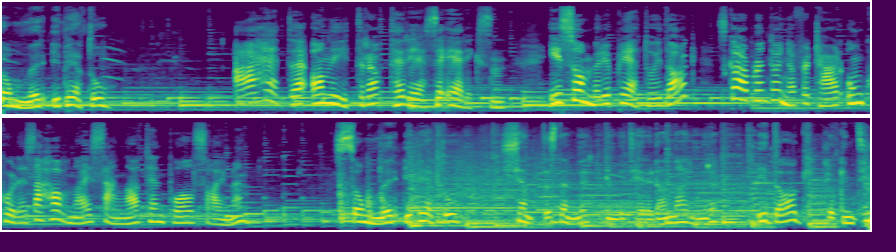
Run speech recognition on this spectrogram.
Sommer i P2. Jeg heter Anitra Therese Eriksen. I Sommer i P2 i dag skal jeg bl.a. fortelle om hvordan jeg havna i senga til en Paul Simon. Sommer i P2. Kjente stemmer inviterer deg nærmere. I dag klokken ti.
